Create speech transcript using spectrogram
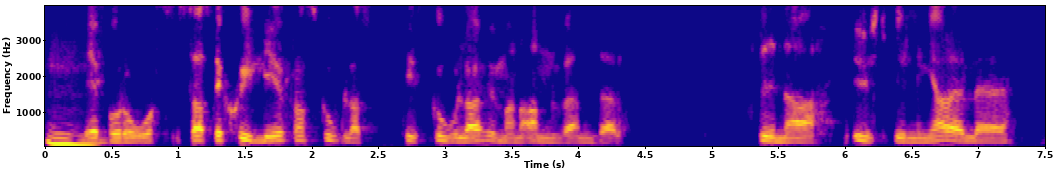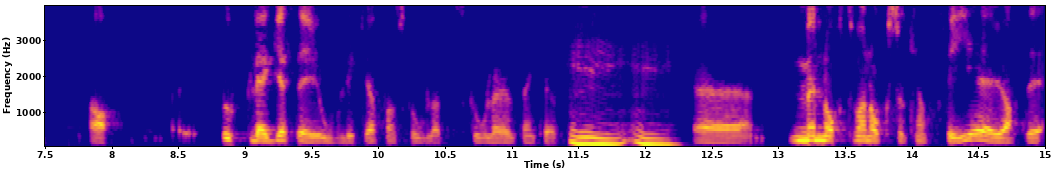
Mm. det är Borås. Så att det skiljer ju från skola till skola hur man använder sina utbildningar eller ja, upplägget är ju olika från skola till skola helt enkelt. Mm, mm. Eh, Men något man också kan se är ju att det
